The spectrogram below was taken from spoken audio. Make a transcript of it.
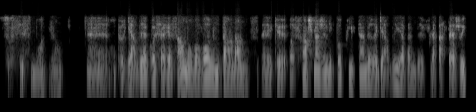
sur six mois, disons. Euh, on peut regarder à quoi ça ressemble. On va voir une tendance euh, que oh, franchement, je n'ai pas pris le temps de regarder avant de vous la partager.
